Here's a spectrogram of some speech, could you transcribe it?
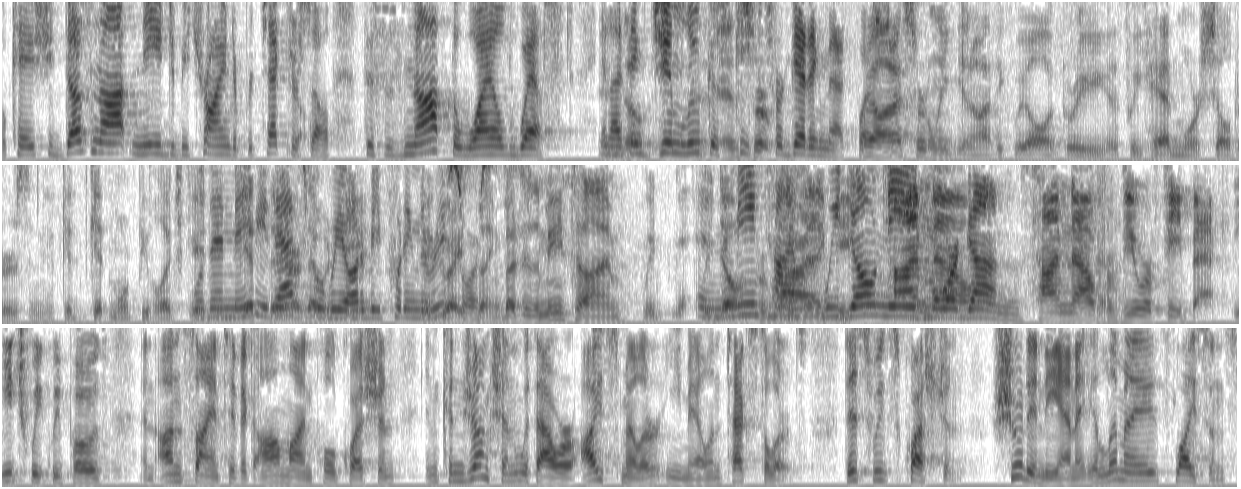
Okay, she does not need to be trying to protect herself. This is not the Wild West. And, and I no, think Jim Lucas and, and keeps cer- forgetting that question. Well, I certainly, you know, I think we all agree if we had more shelters and you could get more people educated, well, then maybe there, that's that where we ought to be putting the resources. Thing. But in the meantime, we, in we the don't meantime, we people. don't need time more now, guns. Time now yeah. for viewer feedback. Each week we pose an unscientific online poll question in conjunction with our Ice Miller email and text alerts. This week's question: Should Indiana eliminate its license?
